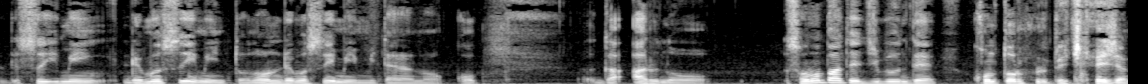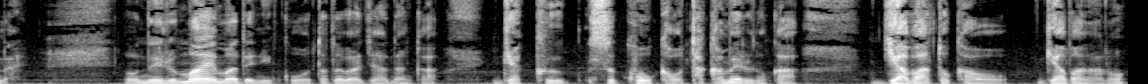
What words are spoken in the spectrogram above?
睡眠レム睡眠とノンレム睡眠みたいなのをこうがあるのをその場で自分でコントロールできないじゃない。寝る前までにこう例えばじゃあなんかリラックス効果を高めるのかギャバとかをギャバなの？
